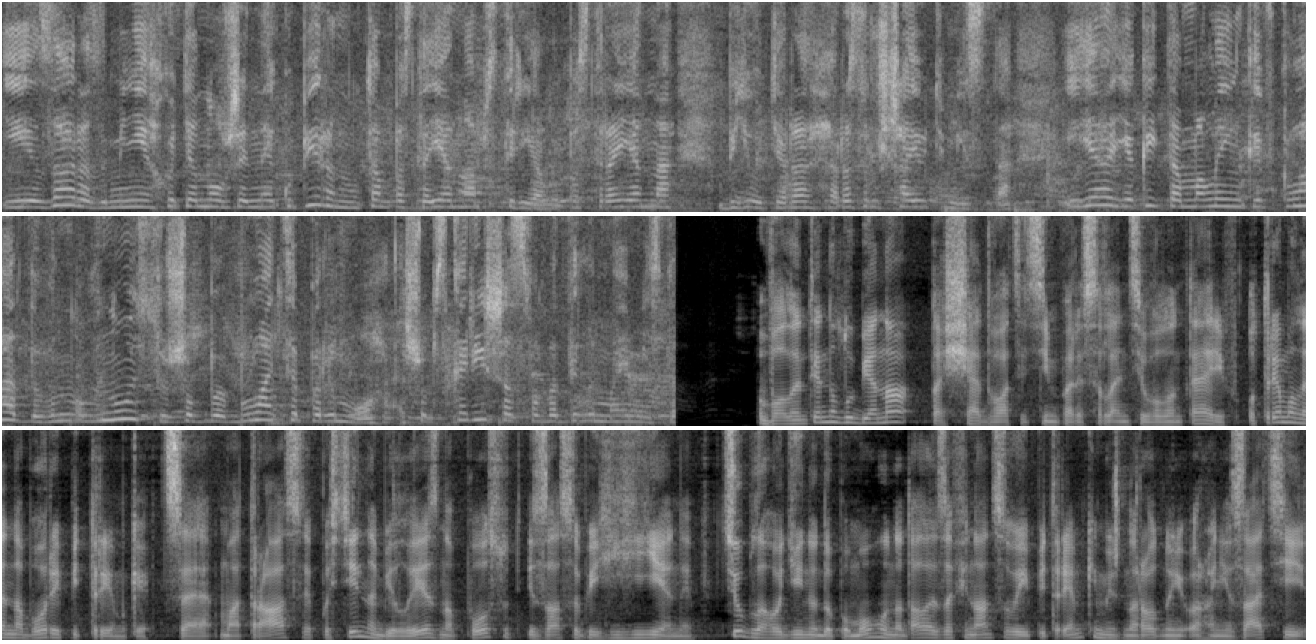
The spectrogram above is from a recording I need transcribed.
І зараз мені, хоч воно вже не окуповано, там постійно обстріли, постійно б'ють, розрушають місто. І я який там маленький вклад вно- вносю, щоб була ця перемога, щоб скоріше освободили моє місто. Валентина Луб'яна та ще 27 переселенців-волонтерів отримали набори підтримки: це матраси, постільна білизна, посуд і засоби гігієни. Цю благодійну допомогу надали за фінансової підтримки міжнародної організації.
